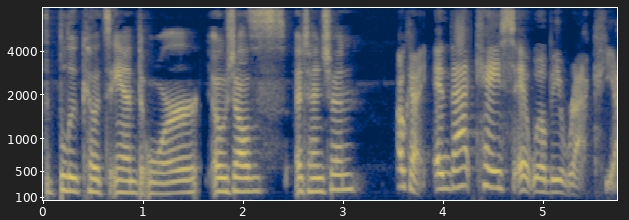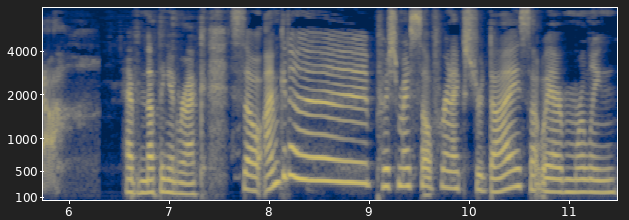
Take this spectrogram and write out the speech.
the blue coats and or Ojal's attention. Okay, in that case, it will be wreck. Yeah. I have nothing in wreck. So I'm gonna push myself for an extra dice. That way I'm rolling.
